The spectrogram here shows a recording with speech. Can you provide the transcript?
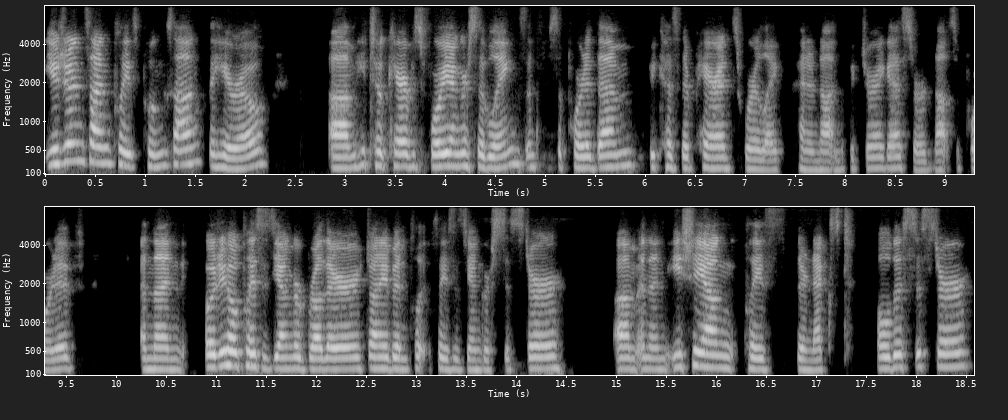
Yoo Jun Sang plays Pung Sang, the hero. Um, he took care of his four younger siblings and supported them because their parents were like kind of not in the picture, I guess, or not supportive. And then Ojiho plays his younger brother. Johnny Bin pl- plays his younger sister. Um, and then Lee Si-young plays their next oldest sister.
